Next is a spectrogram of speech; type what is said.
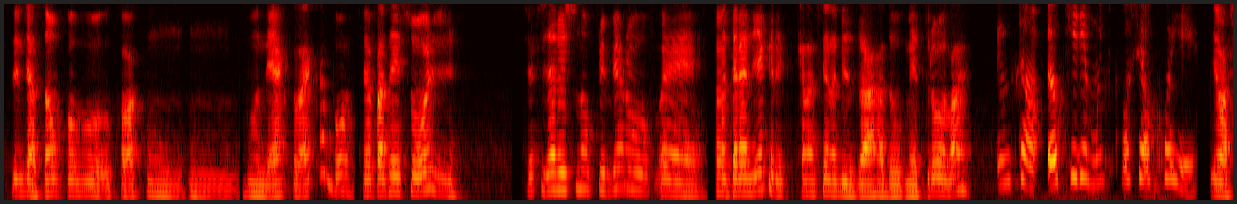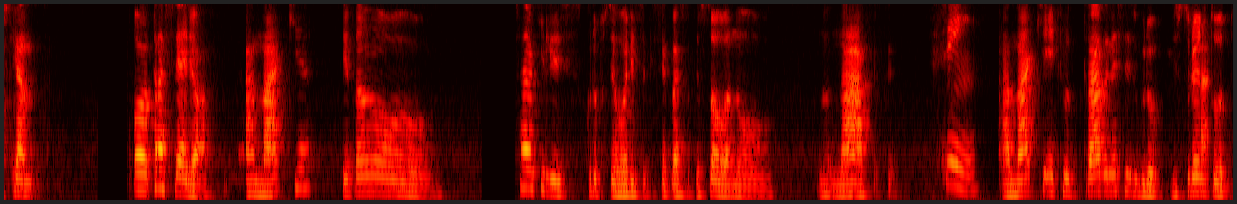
Cena de ação, o povo coloca um, um boneco lá e acabou. Você vai fazer isso hoje? Já fizeram isso no primeiro é, Pantera Negra, aquela cena bizarra do metrô lá? Então, eu queria muito que você acolher. Eu acho que a... Outra série, ó. A Nákia tentando... Sabe aqueles grupos terroristas que sequestram a pessoa no na África. Sim. A é infiltrada nesses grupos, destruindo ah, tudo.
